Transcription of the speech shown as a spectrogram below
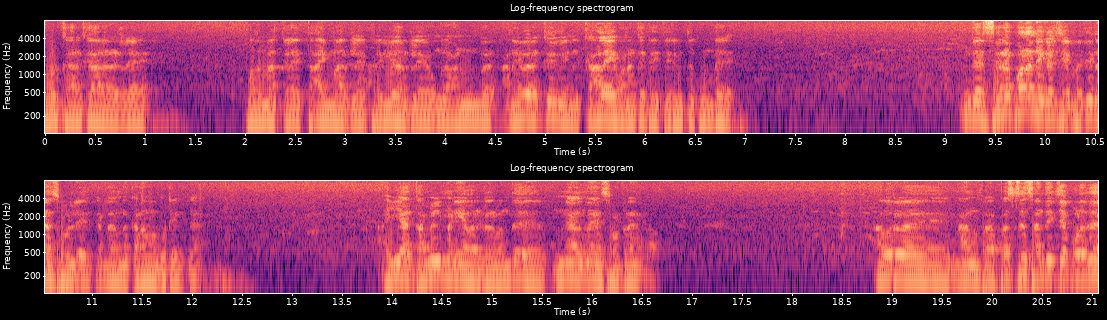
ஊர் கரக்காரர்களே பொதுமக்களே தாய்மார்களே பெரியோர்களே உங்கள் அன்பு அனைவருக்கும் என் காலை வணக்கத்தை தெரிவித்துக் கொண்டு இந்த சிறப்பான நிகழ்ச்சியை பற்றி நான் சொல்லி கடமைப்பட்டிருக்கேன். ஐயா தமிழ்மணி அவர்கள் வந்து உண்மையாலுமே சொல்கிறேன் அவர் நான் இப்போ ஃபஸ்ட்டு சந்தித்த பொழுது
